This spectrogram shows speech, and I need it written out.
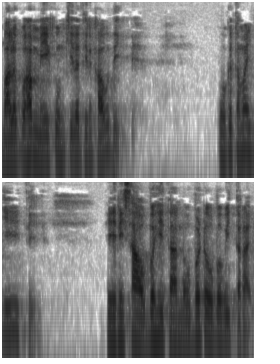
බලපුහම් මේකුම් කියලා තින කවුදේ. ඕක තමයි ජීවිතේ. ඒ නිසා ඔබ හිතන්න ඔබට ඔබ විතරයි.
